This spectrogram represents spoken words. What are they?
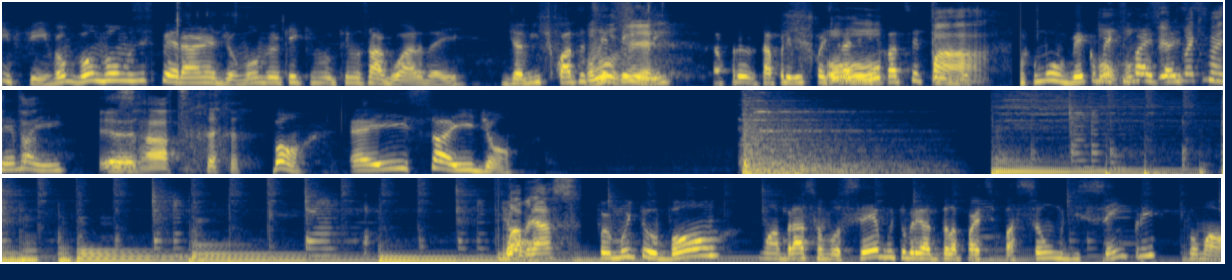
Enfim, vamos, vamos, vamos esperar, né, John? Vamos ver o que, que, que nos aguarda aí. Dia 24 de vamos setembro, ver. hein? Tá, tá previsto para estrear dia 24 de setembro. Vamos ver como Bom, é que vai estar esse é cinema tá. aí. Exato. É. Bom, é isso aí, John. Um abraço. Foi muito bom. Um abraço a você, muito obrigado pela participação de sempre. Foi uma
